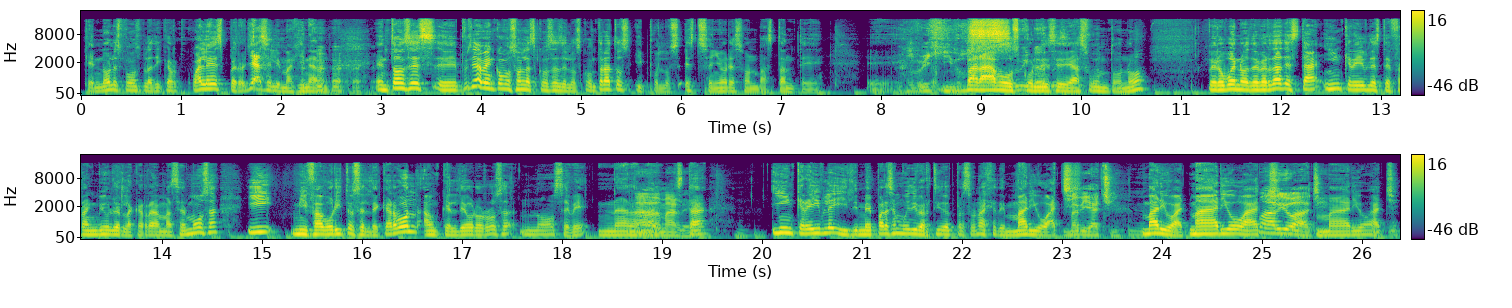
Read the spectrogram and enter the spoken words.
que no les podemos platicar cuál es, pero ya se lo imaginaron. Entonces, eh, pues ya ven cómo son las cosas de los contratos y pues los, estos señores son bastante eh, rígidos, bravos con ese asunto, ¿no? Pero bueno, de verdad está increíble este Frank Mueller, la carrera más hermosa. Y mi favorito es el de carbón, aunque el de oro rosa no se ve nada, mal. Está ¿eh? increíble y me parece muy divertido el personaje de Mario H. Mariachi. Mario H. Mario H. Mario H. Mario H.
